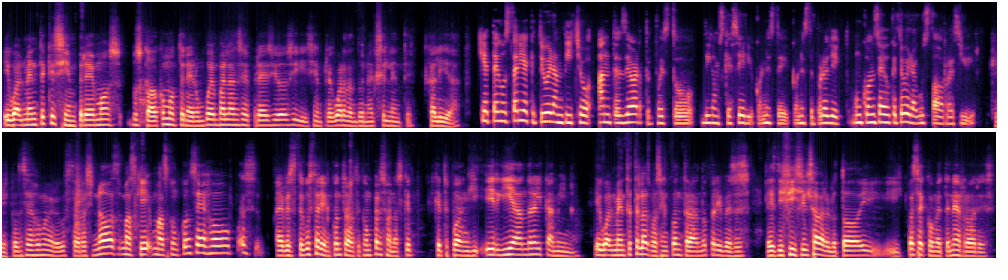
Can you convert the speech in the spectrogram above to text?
Igualmente que siempre hemos buscado como tener un buen balance de precios y siempre guardando una excelente calidad. ¿Qué te gustaría que te hubieran dicho antes de haberte puesto, digamos que serio con este, con este proyecto? Un consejo que te hubiera gustado recibir. ¿Qué consejo me hubiera gustado recibir? No, más que, más que un consejo, pues a veces te gustaría encontrarte con personas que, que te puedan ir guiando en el camino. Igualmente te las vas encontrando, pero a veces es difícil saberlo todo y, pues se cometen errores.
